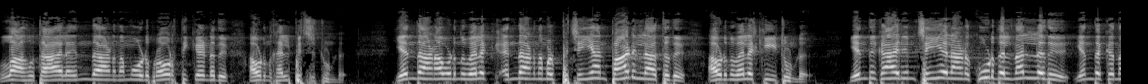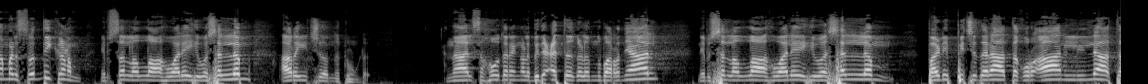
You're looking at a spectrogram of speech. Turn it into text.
അള്ളാഹു താല എന്താണ് നമ്മോട് പ്രവർത്തിക്കേണ്ടത് അവിടുന്ന് കൽപ്പിച്ചിട്ടുണ്ട്. എന്താണ് അവിടുന്ന് വില എന്താണ് നമ്മൾ ചെയ്യാൻ പാടില്ലാത്തത് അവിടുന്ന് വിലക്കിയിട്ടുണ്ട്. എന്ത് കാര്യം ചെയ്യലാണ് കൂടുതൽ നല്ലത് എന്തൊക്കെ നമ്മൾ ശ്രദ്ധിക്കണം നിബ്സല്ലാഹു അലഹി വസല്ലം അറിയിച്ചു തന്നിട്ടുണ്ട്. എന്നാൽ സഹോദരങ്ങൾ വിദഗ്ധകൾ എന്ന് പറഞ്ഞാൽ നിബ്സല്ലാഹു അലഹി വസല്ലം പഠിപ്പിച്ചു തരാത്ത ഖുർആാനിൽ ഇല്ലാത്ത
